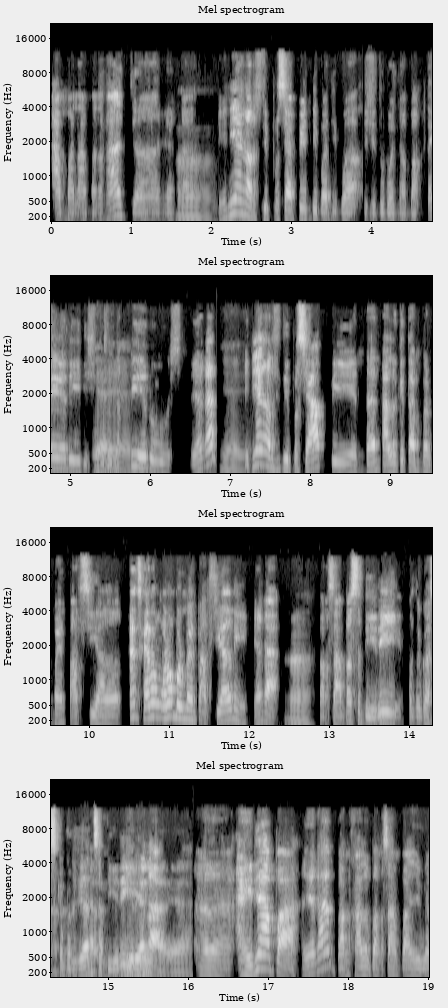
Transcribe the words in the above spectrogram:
aman-aman aja ya kan. Hmm. Ini yang harus dipersiapin tiba-tiba di situ banyak bakteri, di situ yeah, banyak yeah, virus, yeah. ya kan? Yeah, yeah. Ini yang harus dipersiapin dan kalau kita bermain parsial, kan sekarang orang bermain parsial nih, ya enggak? Hmm. Bang sampah sendiri, petugas hmm. kebersihan sendiri, sendiri, ya enggak? Ya. Uh, akhirnya apa? Ya kan? Bang kalau bang sampah juga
